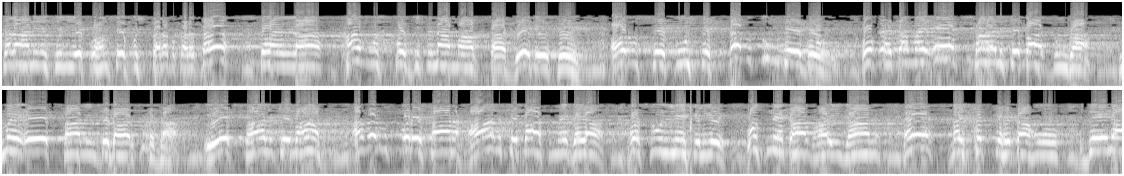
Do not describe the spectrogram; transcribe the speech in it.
چلانے کے لیے تو ہم سے کچھ طلب کرتا، تو اللہ ہم اس کو جتنا مانگتا دے دیتے اور اس سے پوچھتے، تب تم دے دو۔ وہ کہتا، میں ایک سال کے بعد دوں گا، میں ایک سال انتظار کرتا۔ ایک سال کے بعد اگر اس پریشان حال کے پاس میں گیا وصولنے کے لیے، اس نے کہا، بھائی جان، اے، میں سچ کہتا ہوں، دینا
